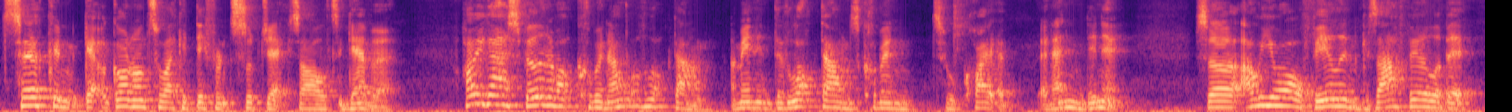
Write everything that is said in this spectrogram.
taking get gone on to like a different subject altogether. How are you guys feeling about coming out of lockdown? I mean, the lockdown's coming to quite a, an end, isn't it? So, how are you all feeling? Because I feel a bit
